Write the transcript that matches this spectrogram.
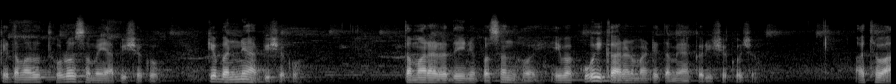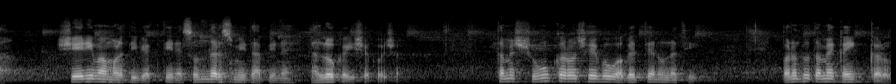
કે તમારો થોડો સમય આપી શકો કે બંને આપી શકો. તમારા હૃદયને પસંદ હોય એવા કોઈ કારણ માટે તમે આ કરી શકો છો. અથવા શેરીમાં મળતી વ્યક્તિને સુંદર સ્મિત આપીને હેલો કહી શકો છો. તમે શું કરો છો એ બહુ અગત્યનું નથી. પરંતુ તમે કંઈક કરો.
